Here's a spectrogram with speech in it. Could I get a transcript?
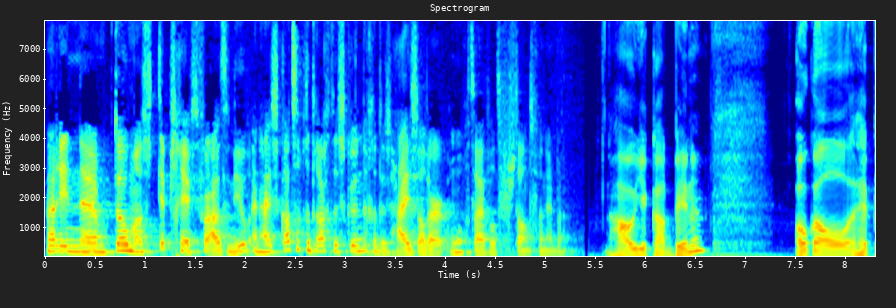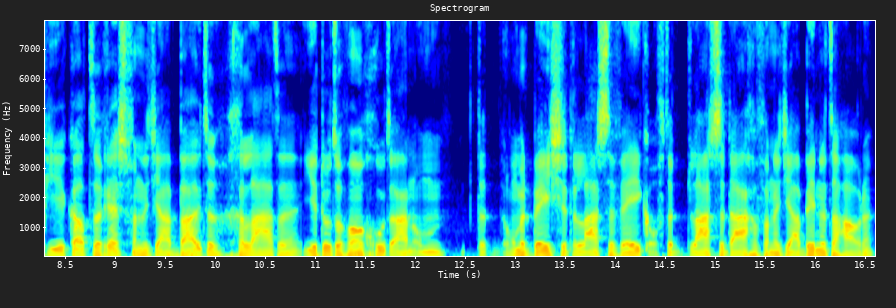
Waarin uh, Thomas tips geeft voor oud en nieuw. En hij is kattengedragdeskundige, dus hij zal er ongetwijfeld verstand van hebben. Hou je kat binnen. Ook al heb je je kat de rest van het jaar buiten gelaten. Je doet er gewoon goed aan om, om het beestje de laatste week of de laatste dagen van het jaar binnen te houden.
